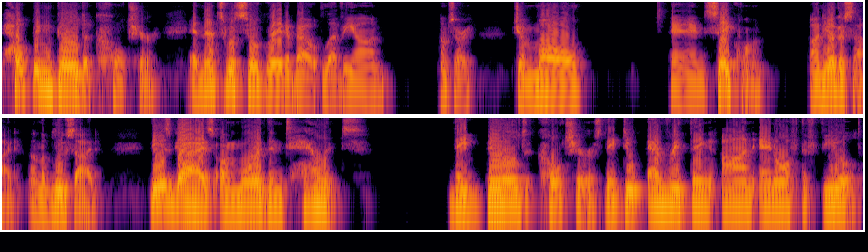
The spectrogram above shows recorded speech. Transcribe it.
helping build a culture. And that's what's so great about Le'Veon, I'm sorry, Jamal and Saquon on the other side, on the blue side. These guys are more than talent. They build cultures. They do everything on and off the field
